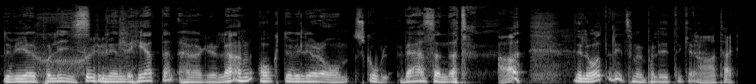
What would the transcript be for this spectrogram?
Du vill ge polismyndigheten högre lön och du vill göra om skolväsendet. Ja, Det låter lite som en politiker. ja tack.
